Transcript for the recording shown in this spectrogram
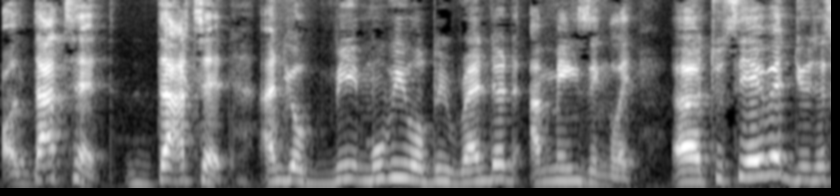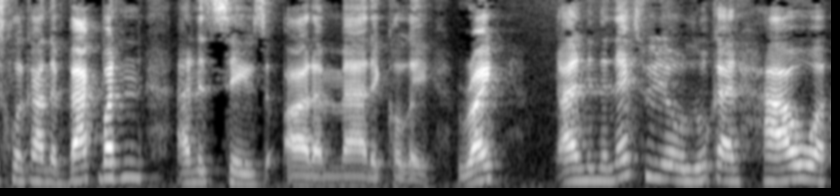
uh, that's it. That's it. And your movie will be rendered amazingly. Uh, to save it you just click on the back button and it saves automatically right? And in the next video we'll look at how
